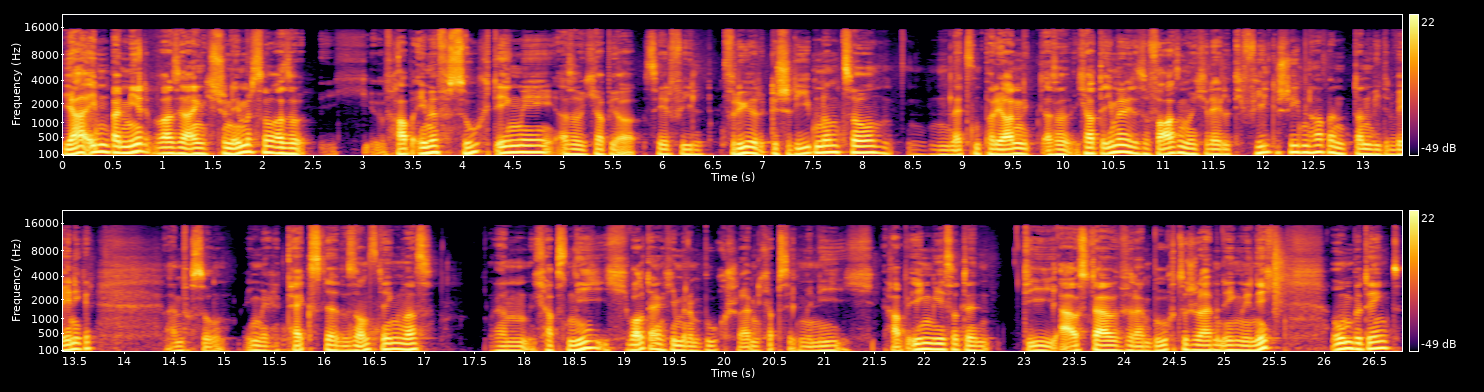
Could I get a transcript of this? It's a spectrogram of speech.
Ja, eben bei mir war es ja eigentlich schon immer so, also ich habe immer versucht irgendwie, also ich habe ja sehr viel früher geschrieben und so, in den letzten paar Jahren, also ich hatte immer wieder so Phasen, wo ich relativ viel geschrieben habe und dann wieder weniger. Einfach so irgendwelche Texte oder sonst irgendwas. Ähm, ich habe es nie, ich wollte eigentlich immer ein Buch schreiben, ich habe es irgendwie nie, ich habe irgendwie so den, die Ausdauer für ein Buch zu schreiben, irgendwie nicht unbedingt.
